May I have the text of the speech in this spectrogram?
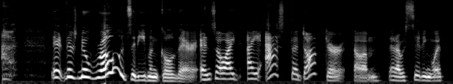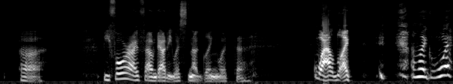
uh, there, there's no roads that even go there. And so I, I asked the doctor um, that I was sitting with uh, before I found out he was snuggling with the wildlife. I'm like, what?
